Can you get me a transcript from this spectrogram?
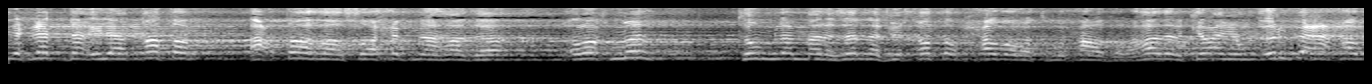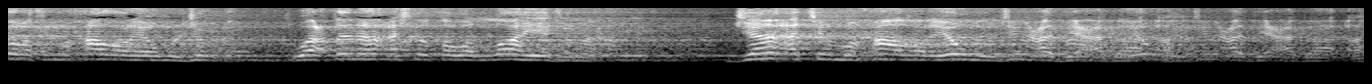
رحلتنا إلى قطر أعطاها صاحبنا هذا رقمه ثم لما نزلنا في قطر حضرت محاضرة. هذا الكلام يوم الأربعاء حضرت المحاضرة يوم الجمعة. وأعطيناها أشرطة والله يا جماعة. جاءت المحاضرة يوم الجمعة بعباءة.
